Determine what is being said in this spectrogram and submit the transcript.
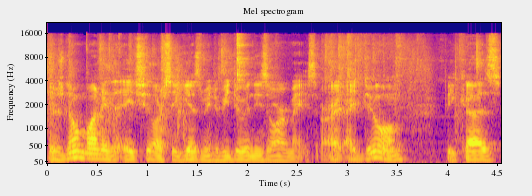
There's no money that HGLRC gives me to be doing these RMAs, all right? I do them because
